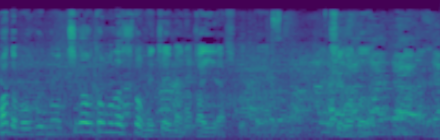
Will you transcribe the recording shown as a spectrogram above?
また僕の違う友達とめっちゃ今仲いいらしくて仕事の中で。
